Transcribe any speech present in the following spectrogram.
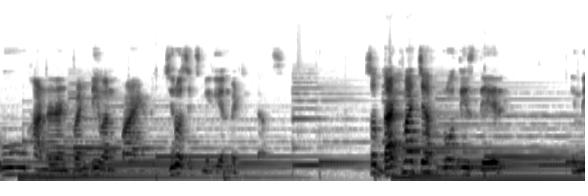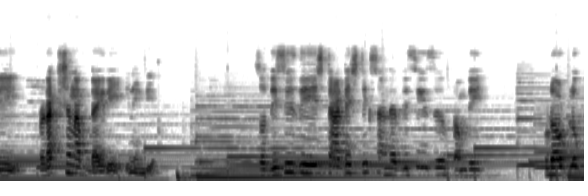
221.06 million metric tons. So that much of growth is there in the production of dairy in india so this is the statistics and this is uh, from the food outlook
